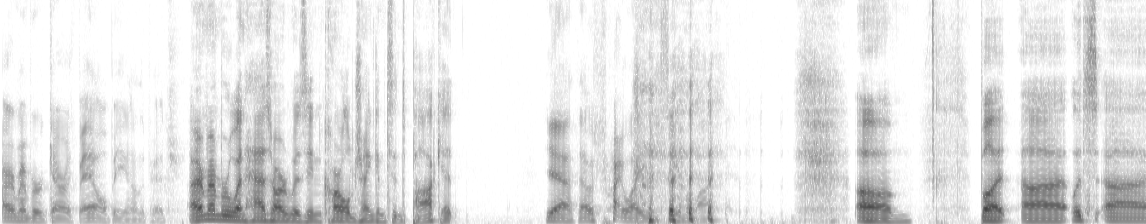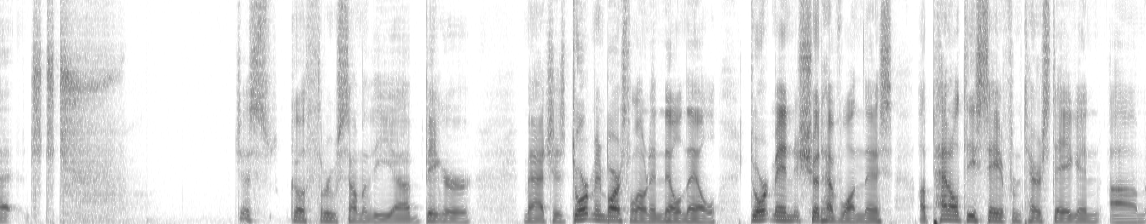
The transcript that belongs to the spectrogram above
I remember Gareth Bale being on the pitch. I remember when Hazard was in Carl Jenkinson's pocket. Yeah, that was probably why you didn't see him a lot. Um, but uh, let's uh, just go through some of the uh, bigger matches. Dortmund Barcelona nil nil. Dortmund should have won this. A penalty save from Ter Stegen. Um,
